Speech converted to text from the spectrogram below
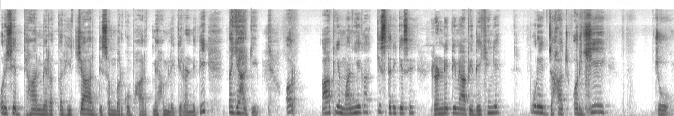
और इसे ध्यान में रखकर ही चार दिसंबर को भारत ने हमले की रणनीति तैयार की। और आप ये मानिएगा किस तरीके से रणनीति में आप ये देखेंगे? पूरे जहाज़ और ये जो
